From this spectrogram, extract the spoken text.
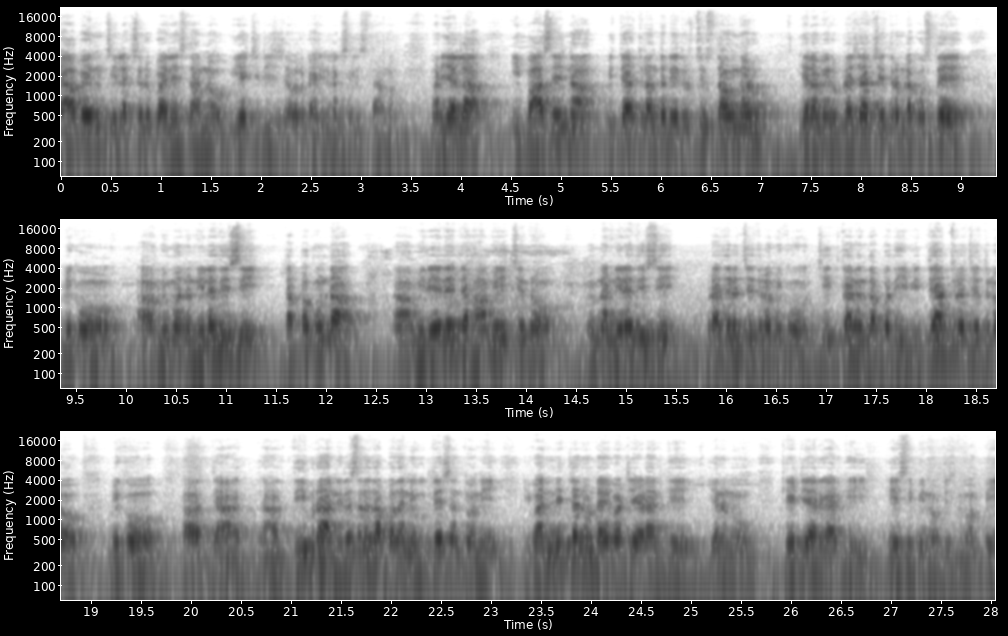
యాభై నుంచి లక్ష రూపాయలు ఇస్తాన్నావు పిహెచ్డి చేసే వాళ్ళకి ఐదు లక్షలు ఇస్తాన్నావు మరి అలా ఈ పాస్ అయిన విద్యార్థులందరూ ఎదురు చూస్తూ ఉన్నారు? ఇలా మీరు ప్రజాక్షేత్రంలోకి వస్తే మీకు మిమ్మల్ని నిలదీసి తప్పకుండా మీరు ఏదైతే హామీ ఇచ్చిండ్రో మిమ్మల్ని నిలదీసి ప్రజల చేతిలో మీకు చీత్కారం తప్పది విద్యార్థుల చేతిలో మీకు తీవ్ర నిరసన తప్పదనే ఉద్దేశంతో ఇవన్నిట్లను డైవర్ట్ చేయడానికి ఈయనను కేటీఆర్ గారికి ఏసీబీ నోటీసులు పంపి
